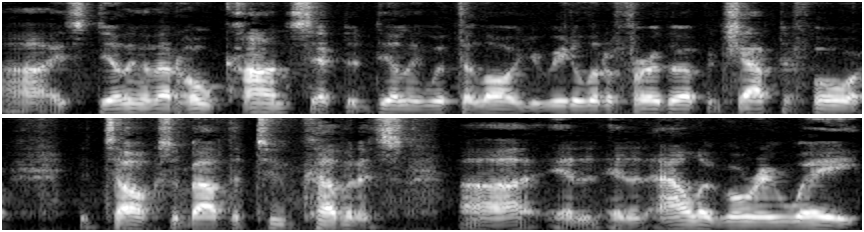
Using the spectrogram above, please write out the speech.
Uh, it's dealing with that whole concept of dealing with the law. You read a little further up in chapter 4, it talks about the two covenants uh, in, in an allegory way,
